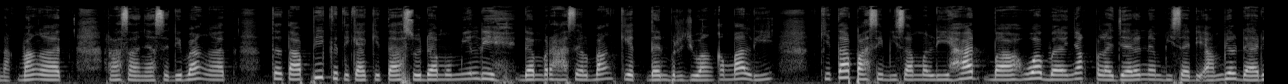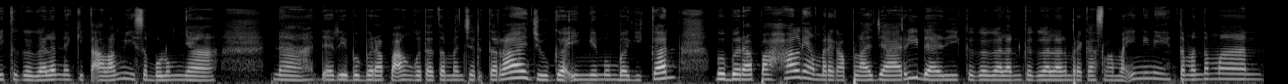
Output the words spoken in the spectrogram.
enak banget, rasanya sedih banget. Tetapi ketika kita sudah memilih dan berhasil bangkit dan berjuang kembali, kita pasti bisa melihat bahwa banyak pelajaran yang bisa diambil dari kegagalan yang kita alami sebelumnya. Nah, dari beberapa anggota teman cerita juga ingin membagikan beberapa hal yang mereka pelajari dari kegagalan-kegagalan mereka selama ini nih, teman-teman.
